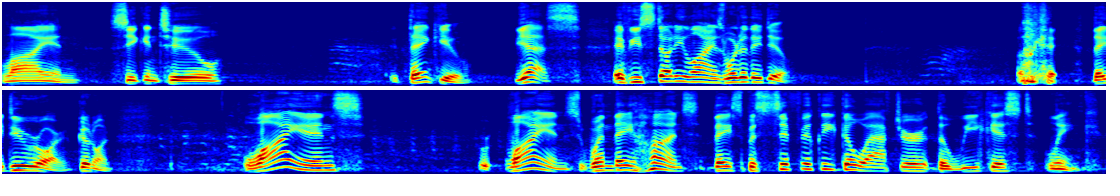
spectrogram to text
lion seeking to. Thank you. Yes. If you study lions, what do they do? Okay, they do roar. Good one. Lions lions when they hunt, they specifically go after the weakest link.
